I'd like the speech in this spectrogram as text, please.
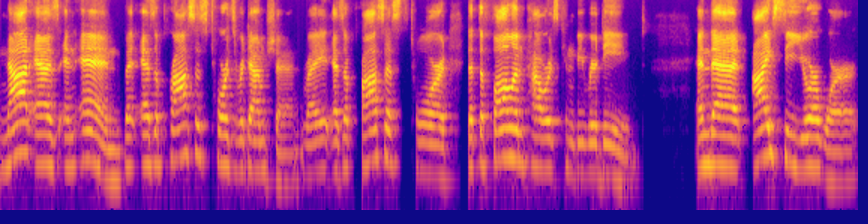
not as an end, but as a process towards redemption, right? As a process toward that the fallen powers can be redeemed. And that I see your work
